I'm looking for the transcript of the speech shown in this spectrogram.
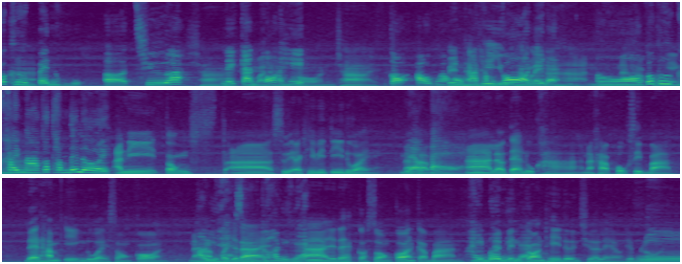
ก็คือนะฮะเป็นหุเอ่อเชื้อใช่ในการอมเพาะทำเห็ดก้อนใช่ก็เอามาเป็นเอาทั้มางที่อยู่ทำก้อทั้นงแหล่นี่งแหละอาหารอ๋อนะครับก็คือพูดง่ยๆใครมาก็ทำได้เลย อันนี้ต้องอ่าซื้อแอคทิวิตี้ด้วยนะแล้วครับแต่อ่าแล้วแต่ลูกค้านะครับ60 บาทได้ทำเองด้วย 2 ก้อน นะคเอารับอีกแล้วก็จะได้สองก้อนอีกแล้วอ่าจะได้ก็สองก้อนกลับบ้านให้เบิ้ลแต่เป็นอีกแล้วก้อนที่เดินเชื้อแล้วเรียบร้อยนี่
